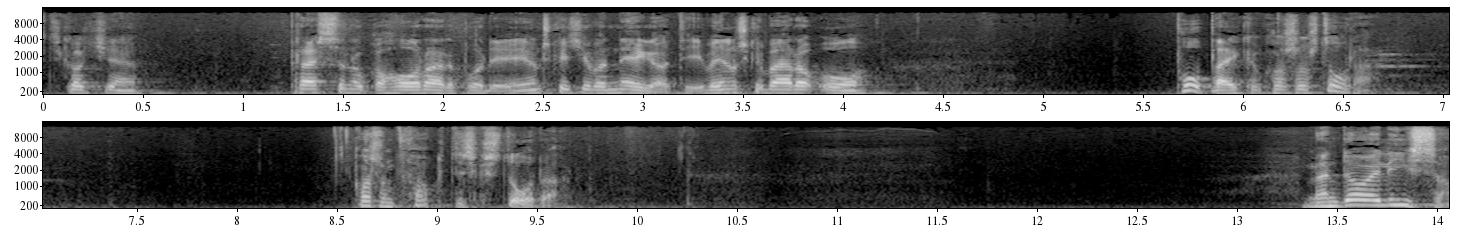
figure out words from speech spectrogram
Jeg skal ikke presse noe hardere på det. Jeg ønsker ikke å være negativ. Jeg ønsker bare å påpeke hva som står her. Hva som faktisk står der. Men da Elisa,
